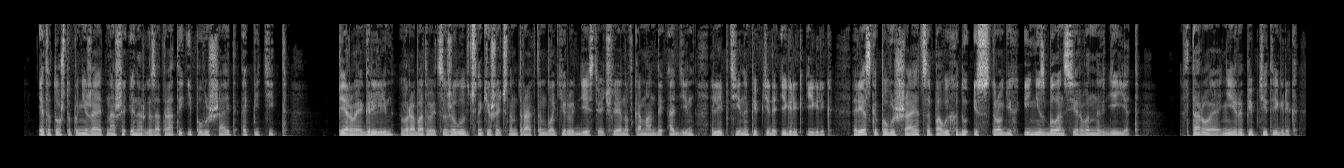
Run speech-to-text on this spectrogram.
– это то, что понижает наши энергозатраты и повышает аппетит. Первое, грилин, вырабатывается желудочно-кишечным трактом, блокирует действие членов команды 1, лептина, пептида YY, резко повышается по выходу из строгих и несбалансированных диет. Второе, нейропептид Y –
